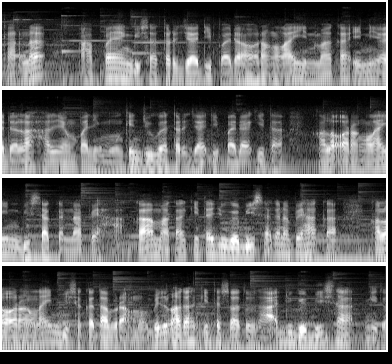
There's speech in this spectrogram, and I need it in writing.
karena apa yang bisa terjadi pada orang lain, maka ini adalah hal yang paling mungkin juga terjadi pada kita. Kalau orang lain bisa kena PHK, maka kita juga bisa kena PHK. Kalau orang lain bisa ketabrak mobil, maka kita suatu saat juga bisa gitu.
